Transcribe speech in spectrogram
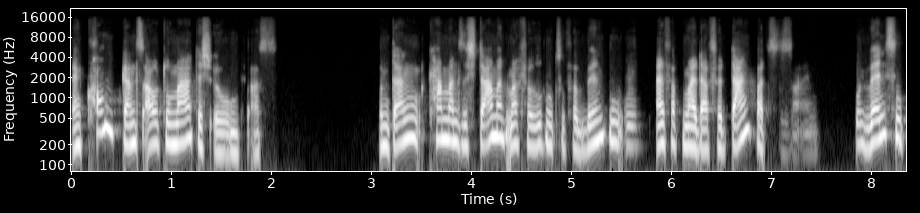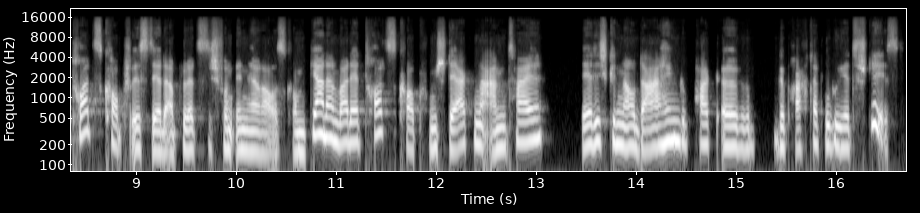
dann kommt ganz automatisch irgendwas. Und dann kann man sich damit mal versuchen zu verbinden und einfach mal dafür dankbar zu sein. Und wenn es ein Trotzkopf ist, der da plötzlich von innen herauskommt, ja, dann war der Trotzkopf ein stärkender Anteil, der dich genau dahin gepackt, äh, gebracht hat, wo du jetzt stehst.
